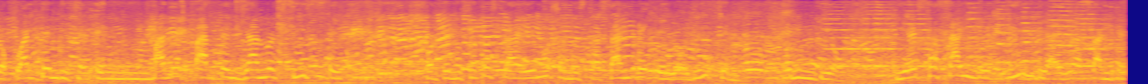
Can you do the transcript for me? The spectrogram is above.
lo cual que en, en varias partes ya no existe. Porque nosotros traemos en nuestra sangre el origen indio. Y esa sangre india es la sangre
